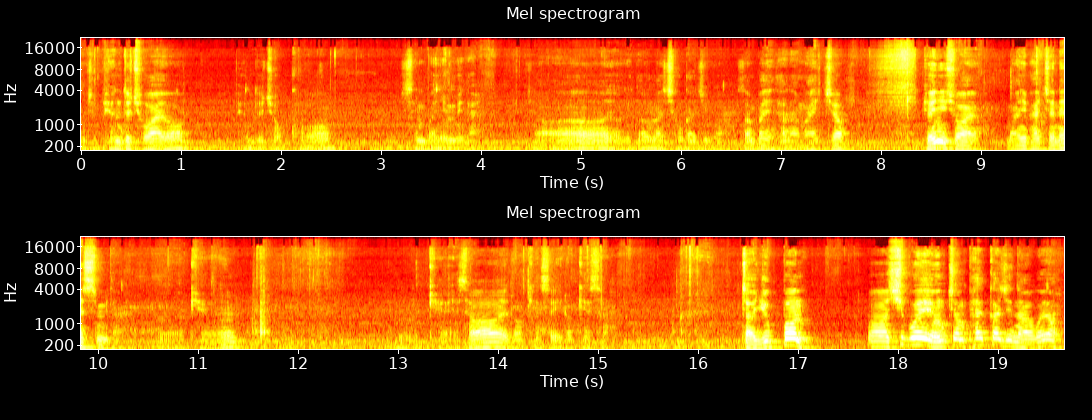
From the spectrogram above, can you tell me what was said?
아주 변도 좋아요. 변도 좋고, 3반입니다. 자, 여기도 마찬가지고, 3반이 다 남아있죠. 변이 좋아요. 많이 발전했습니다. 이렇게. 이렇게 해서 이렇게 해서 이렇게 해서. 자 6번. 어, 15에 0.8까지 나오고요.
